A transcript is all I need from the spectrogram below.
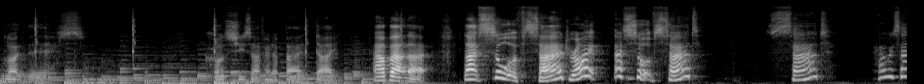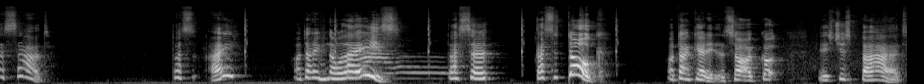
Like this. Because she's having a bad day. How about that? That's sort of sad, right? That's sort of sad. Sad? How is that sad? That's, eh? I don't even know what that is. That's a, that's a dog. I don't get it. So I've got, it's just bad.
